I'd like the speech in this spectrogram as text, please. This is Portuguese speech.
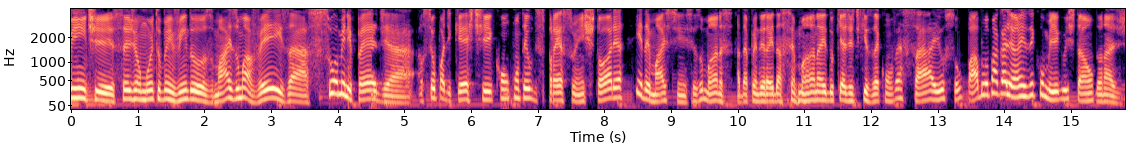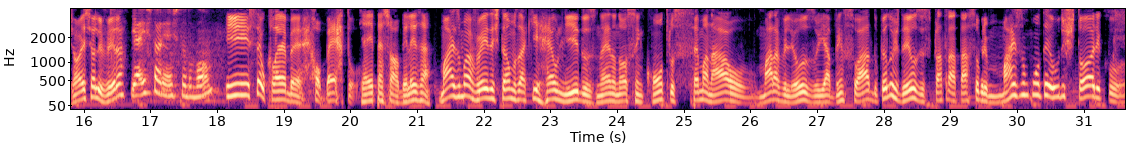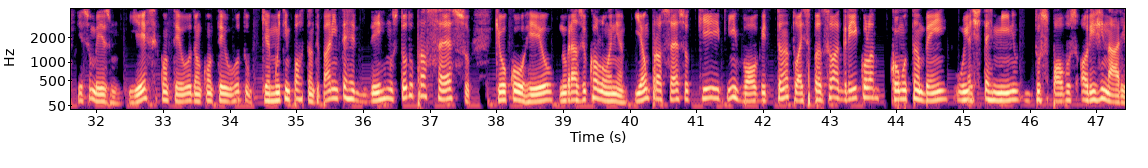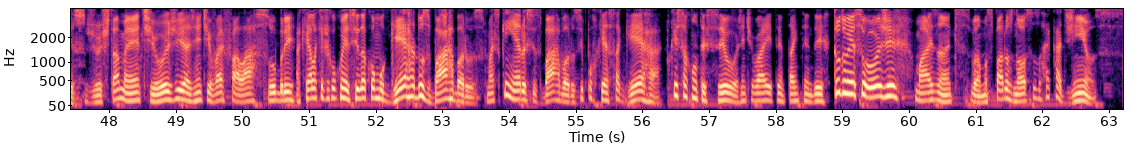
Ouvintes! Sejam muito bem-vindos mais uma vez à sua Minipédia, o seu podcast com conteúdo expresso em história e demais ciências humanas, a depender aí da semana e do que a gente quiser conversar. Eu sou o Pablo Magalhães e comigo estão Dona Joyce Oliveira. E aí, historiante, tudo bom? E seu Kleber, Roberto. E aí, pessoal, beleza? Mais uma vez estamos aqui reunidos, né, no nosso encontro semanal maravilhoso e abençoado pelos deuses para tratar tratar sobre mais um conteúdo histórico. Isso mesmo. E esse conteúdo é um conteúdo que é muito importante para entendermos todo o processo que ocorreu no Brasil colônia. E é um processo que envolve tanto a expansão agrícola como também o extermínio dos povos originários. Justamente. Hoje a gente vai falar sobre aquela que ficou conhecida como Guerra dos Bárbaros. Mas quem eram esses bárbaros e por que essa guerra? Por que isso aconteceu? A gente vai tentar entender tudo isso hoje, mas antes vamos para os nossos recadinhos.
